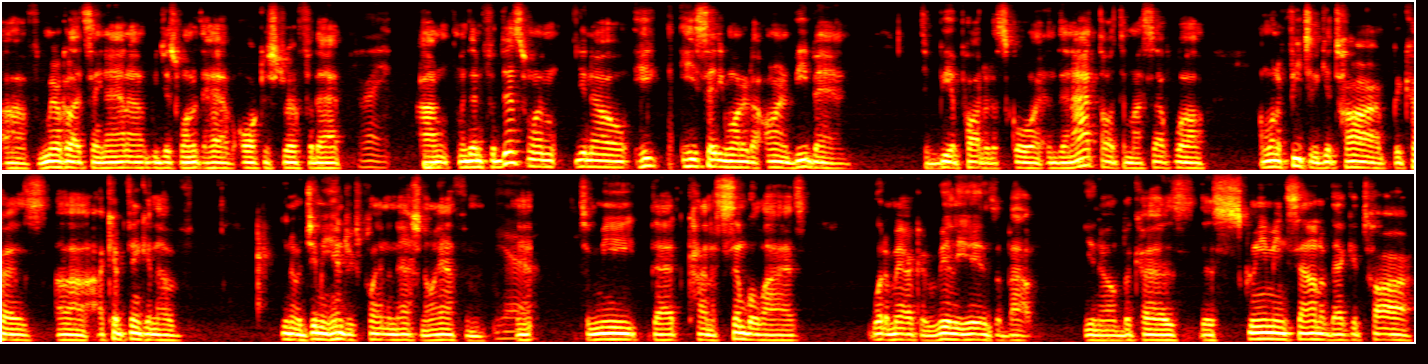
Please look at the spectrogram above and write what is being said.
uh, for Miracle at St. Anna, we just wanted to have orchestra for that. Right. Um, and then for this one, you know, he he said he wanted an R and B band to be a part of the score, and then I thought to myself, well, I want to feature the guitar because uh, I kept thinking of, you know, Jimi Hendrix playing the national anthem. Yeah. And to me, that kind of symbolized what America really is about, you know, because the screaming sound of that guitar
